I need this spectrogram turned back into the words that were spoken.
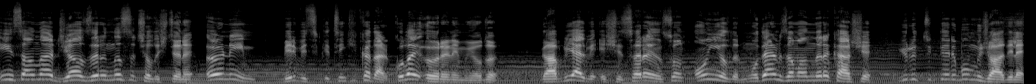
İnsanlar cihazların nasıl çalıştığını, örneğin bir bisikletinki kadar kolay öğrenemiyordu. Gabriel ve eşi Sarah'ın son 10 yıldır modern zamanlara karşı yürüttükleri bu mücadele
